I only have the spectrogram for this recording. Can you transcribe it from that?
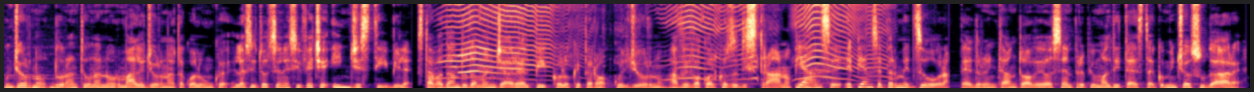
Un giorno, durante una normale giornata qualunque, la situazione si fece ingestibile. Stava dando da mangiare al piccolo che però quel giorno aveva qualcosa di strano. Pianse e pianse per mezz'ora. Pedro intanto aveva sempre più mal di testa e cominciò a sudare.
